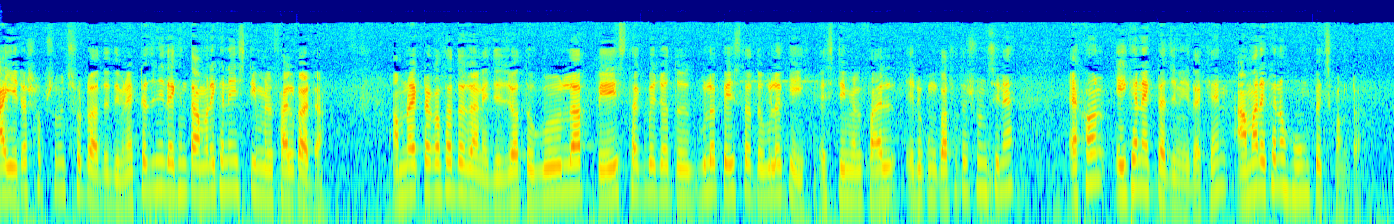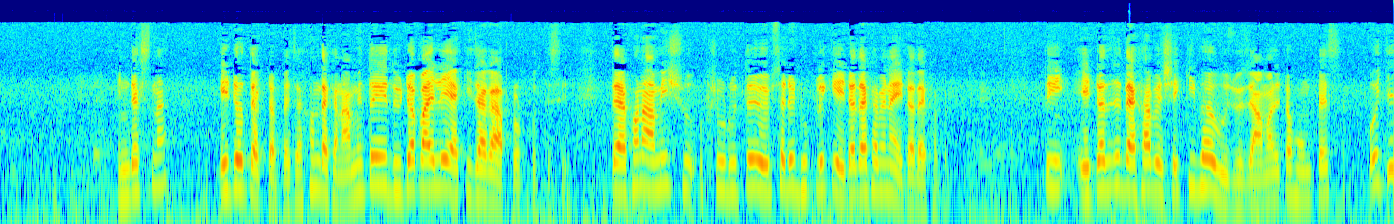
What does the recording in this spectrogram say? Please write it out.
আই এটা সবসময় ছোট হাতে দিবেন। একটা জিনিস দেখেন তো, আমার এখানে স্টিমেল ফাইল কয়টা? আমরা একটা কথা তো জানি যে যতগুলা পেজ থাকবে, যতগুলো পেজ ততগুলো কি? এসটিএমএল ফাইল এরকম কথা তো শুনছি না। এখন এইখানে একটা জিনিস দেখেন, আমার এখানে হোম পেজ কোনটা? ইন্ডেক্স না? এটাও তো একটা পেজ এখন দেখেন, আমি তো এই দুইটা পাইলে একই জায়গায় আপলোড করতেছি। তো এখন আমি শুরুতে ওয়েবসাইটে ঢুকলে কি এটা দেখাবে না এটা দেখাবে? তো এটা যে দেখাবে সে কীভাবে বুঝবে যে আমার এটা হোম পেজ ওই যে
